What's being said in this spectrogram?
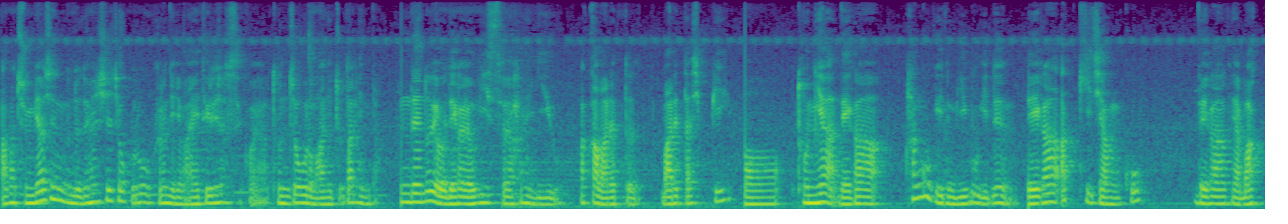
아마 준비하시는 분들도 현실적으로 그런 얘기 많이 들으셨을 거예요. 돈적으로 많이 쪼달린다. 근데도 여- 내가 여기 있어야 하는 이유 아까 말했던 말했다시피 어, 돈이야 내가 한국이든 미국이든 내가 아끼지 않고 내가 그냥 막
